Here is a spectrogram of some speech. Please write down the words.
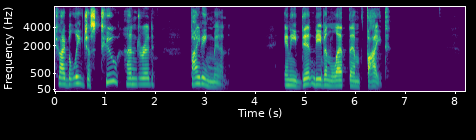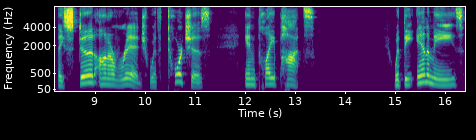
to, I believe, just 200 fighting men. And he didn't even let them fight. They stood on a ridge with torches in clay pots, with the enemies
